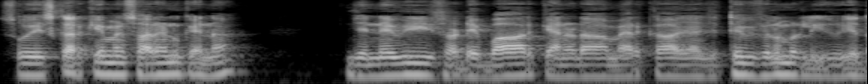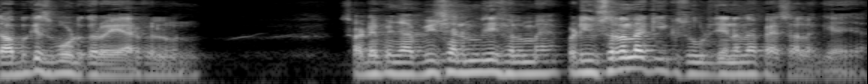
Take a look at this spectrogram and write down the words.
ਸੋ ਇਸ ਕਰਕੇ ਮੈਂ ਸਾਰਿਆਂ ਨੂੰ ਕਹਿਣਾ ਜਿੰਨੇ ਵੀ ਸਾਡੇ ਬਾਹਰ ਕੈਨੇਡਾ, ਅਮਰੀਕਾ ਜਾਂ ਜਿੱਥੇ ਵੀ ਫਿਲਮ ਰਿਲੀਜ਼ ਹੋਈ ਹੈ, ਦੱਬ ਕੇ ਸਪੋਰਟ ਕਰੋ ਯਾਰ ਫਿਲਮ ਨੂੰ। ਸਾਡੇ ਪੰਜਾਬੀ ਸਿਨੇਮਾ ਦੀ ਫਿਲਮ ਹੈ ਪ੍ਰੋਡਿਊਸਰਾਂ ਦਾ ਕੀ ਕਸੂਰ ਜਿਨ੍ਹਾਂ ਦਾ ਪੈਸਾ ਲੱਗਿਆ ਯਾਰ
